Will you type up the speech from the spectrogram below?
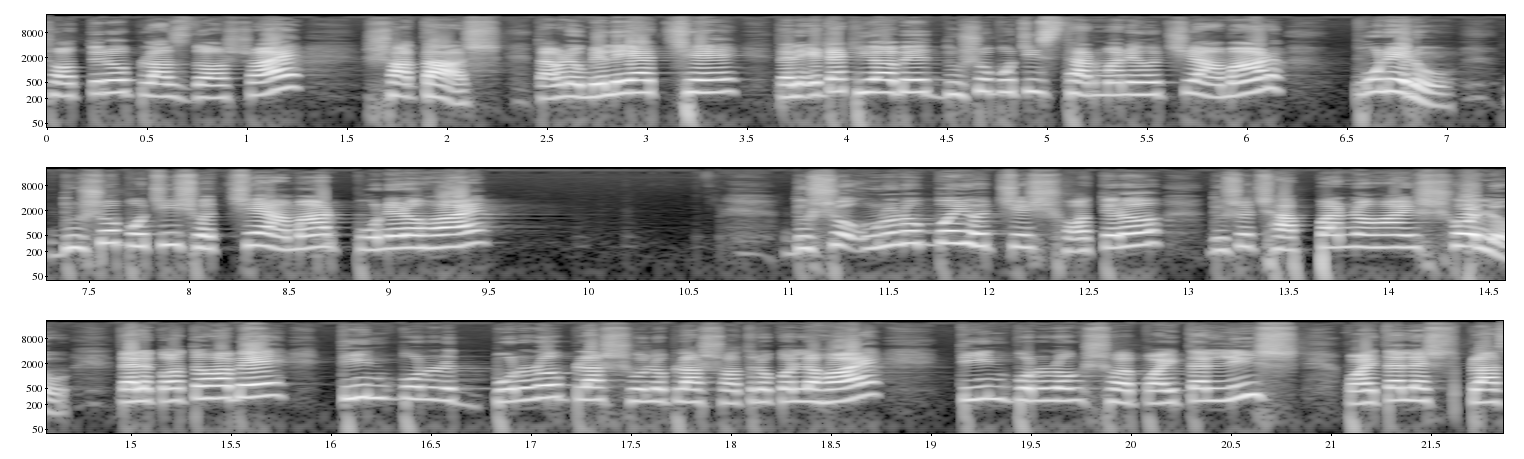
সতেরো প্লাস দশ হয় সাতাশ। তার মানে মিলে যাচ্ছে। তাহলে এটা কি হবে? দুশো পঁচিশ, তার মানে হচ্ছে আমার পনেরো। দুশো পঁচিশ হচ্ছে আমার পনেরো হয় দুশো উননব্বই হচ্ছে সতেরো, দুশো ছাপ্পান্ন হয় ষোলো। তাহলে কত হবে? তিন পনেরো পনেরো প্লাস ষোলো প্লাস সতেরো করলে হয় তিন পনেরো পঁয়তাল্লিশ পঁয়তাল্লিশ প্লাস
